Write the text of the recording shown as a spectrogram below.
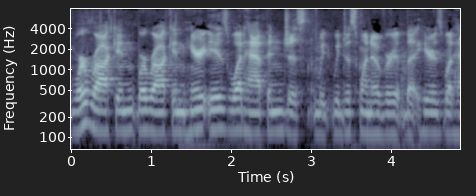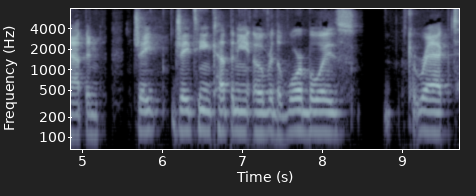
we're rocking. We're rocking. Here is what happened. Just we, we just went over it, but here's what happened. J, JT and Company over the War Boys. Correct.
